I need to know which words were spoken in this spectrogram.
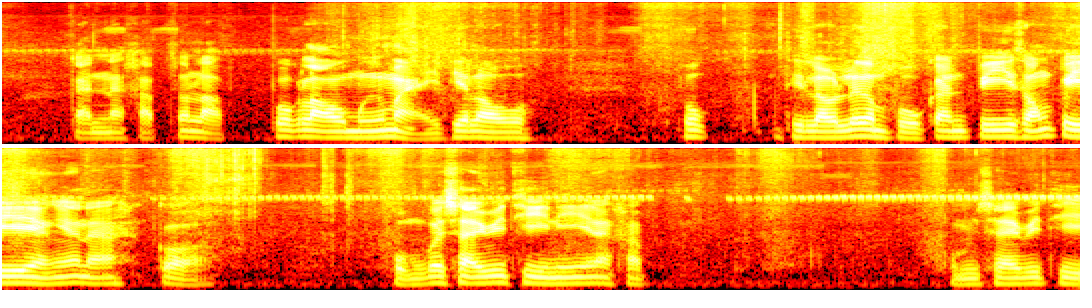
ำกันนะครับสำหรับพวกเรามือใหม่ที่เราพวกที่เราเริ่มปลูกกันปีสองปีอย่างเงี้ยนะก็ผมก็ใช้วิธีนี้นะครับ ผมใช้วิธี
